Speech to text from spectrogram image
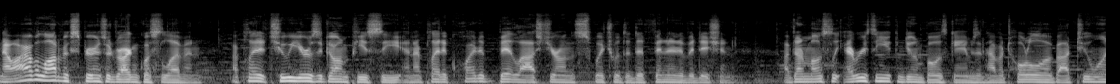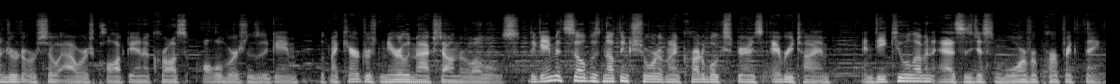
Now I have a lot of experience with Dragon Quest XI, I played it two years ago on PC, and I played it quite a bit last year on the Switch with the Definitive Edition. I've done mostly everything you can do in both games and have a total of about 200 or so hours clocked in across all versions of the game, with my characters nearly maxed out on their levels. The game itself is nothing short of an incredible experience every time, and DQ11S is just more of a perfect thing.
